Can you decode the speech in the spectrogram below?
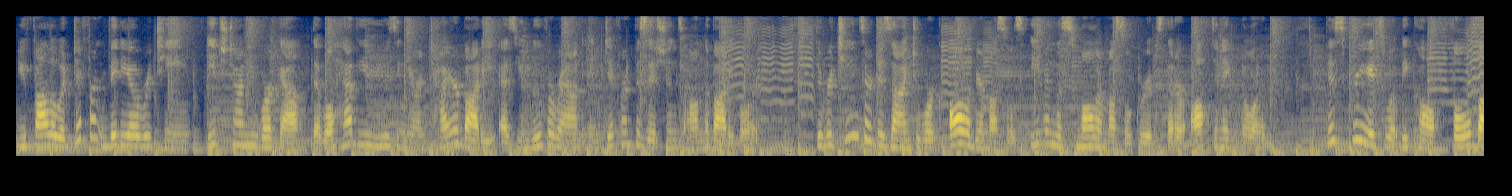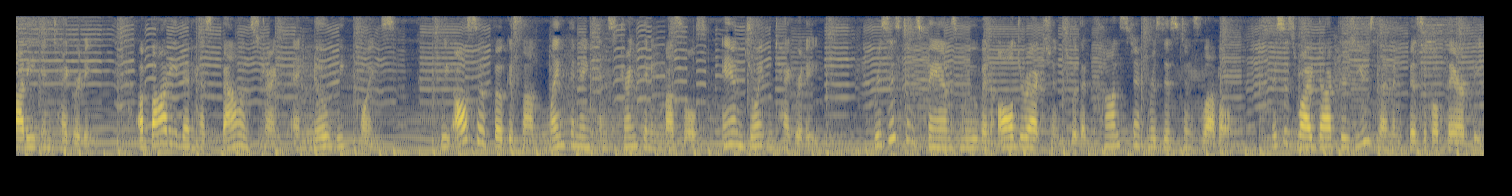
You follow a different video routine each time you work out that will have you using your entire body as you move around in different positions on the bodyboard. The routines are designed to work all of your muscles, even the smaller muscle groups that are often ignored. This creates what we call full body integrity, a body that has balance strength and no weak points. We also focus on lengthening and strengthening muscles and joint integrity. Resistance bands move in all directions with a constant resistance level. This is why doctors use them in physical therapy.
